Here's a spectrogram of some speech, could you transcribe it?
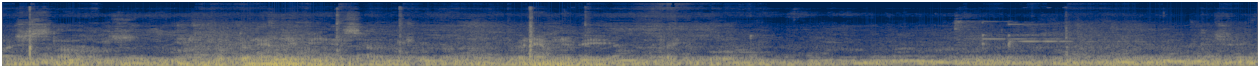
Başı sağ olsun. Çok önemli bir insan. Çok önemli bir kayıp oldu. Teşekkür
